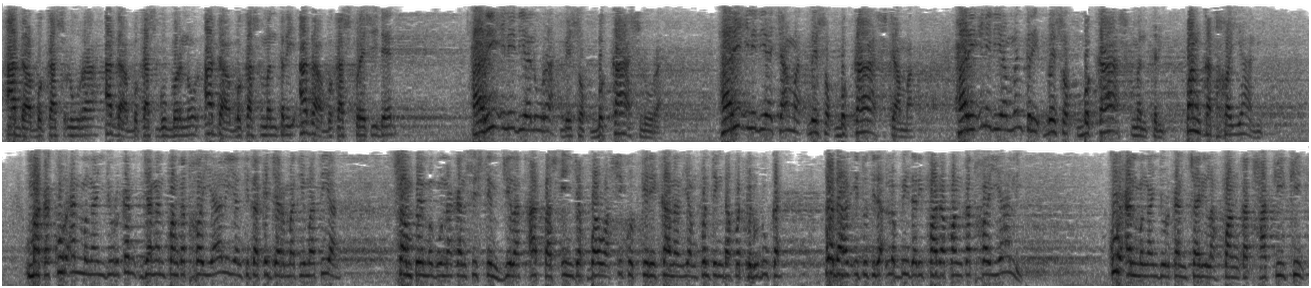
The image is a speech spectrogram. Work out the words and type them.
Ada bekas lurah, ada bekas gubernur, ada bekas menteri, ada bekas presiden. Hari ini dia lurah, besok bekas lurah. Hari ini dia camat, besok bekas camat. Hari ini dia menteri, besok bekas menteri. Pangkat khayali. Maka Quran menganjurkan jangan pangkat khayali yang kita kejar mati-matian. Sampai menggunakan sistem jilat atas, injak bawah, sikut kiri kanan yang penting dapat kedudukan. Padahal itu tidak lebih daripada pangkat khayali. Quran menganjurkan carilah pangkat hakiki.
